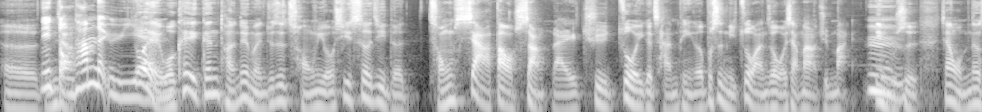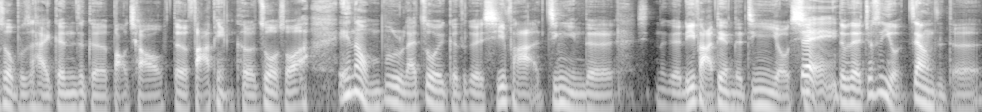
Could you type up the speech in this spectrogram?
呃，你懂他们的语言，对，我可以跟团队们就是从游戏设计的从下到上来去做一个产品，而不是你做完之后我想办法去卖，并不是、嗯、像我们那时候不是还跟这个宝桥的法品合作说啊，哎，那我们不如来做一个这个洗发经营的那个理发店的经营游戏，对，对不对？就是有这样子的。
